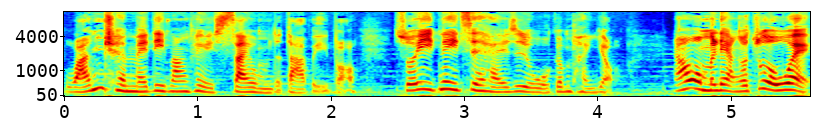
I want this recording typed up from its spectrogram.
完全没地方可以塞我们的大背包，所以那一次还是我跟朋友，然后我们两个座位。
